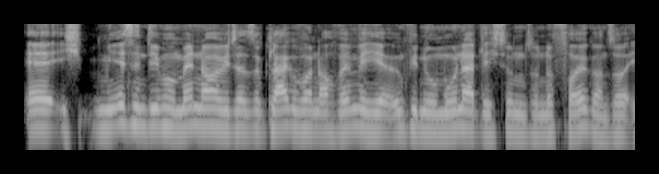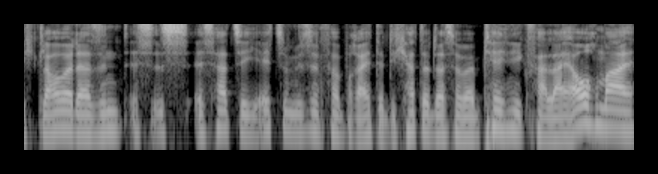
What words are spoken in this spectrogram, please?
äh, ich, mir ist in dem Moment noch wieder so klar geworden, auch wenn wir hier irgendwie nur monatlich so, so eine Folge und so, ich glaube, da sind, es ist, es hat sich echt so ein bisschen verbreitet. Ich hatte das ja beim Technikverleih auch mal,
